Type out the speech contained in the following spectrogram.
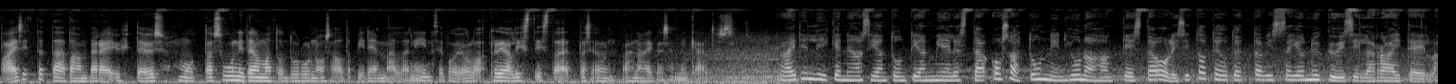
tai sitten tämä Tampereen yhteys, mutta suunnitelmat on Turun osalta pidemmällä, niin se voi olla realistista, että se on vähän aikaisemmin käytössä. Raideliikenneasiantuntijan mielestä osa tunnin junahankkeista olisi toteutettavissa jo nykyisillä raiteilla.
